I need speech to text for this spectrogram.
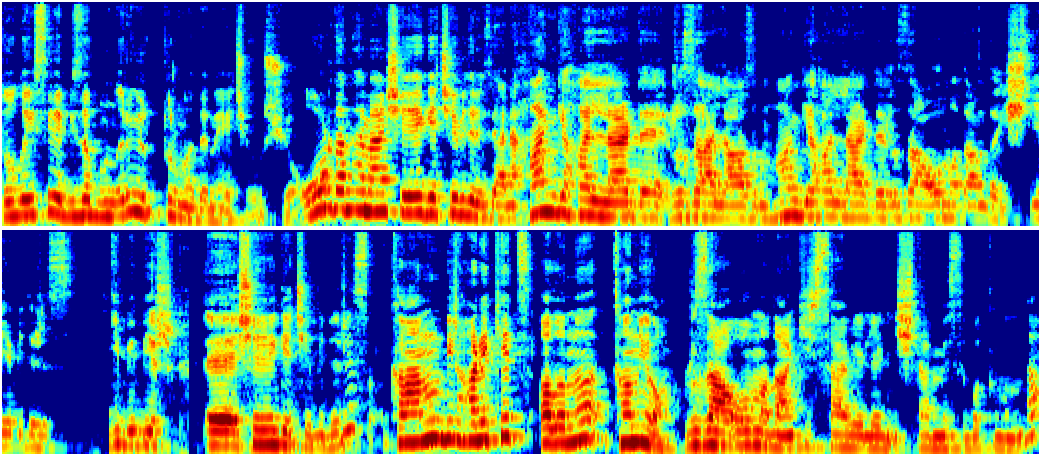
Dolayısıyla bize bunları yutturma demeye çalışıyor. Oradan hemen şeye geçebiliriz. Yani hangi hallerde rıza lazım, hangi hallerde rıza olmadan da işleyebiliriz gibi bir e, şeye geçebiliriz. Kanun bir hareket alanı tanıyor rıza olmadan kişisel verilerin işlenmesi bakımından.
